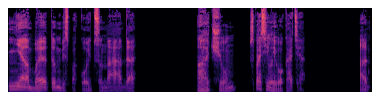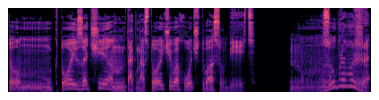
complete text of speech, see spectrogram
не об этом беспокоиться надо». «А о чем?» — спросила его Катя о том, кто и зачем так настойчиво хочет вас убить. Ну, Зуброва же.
